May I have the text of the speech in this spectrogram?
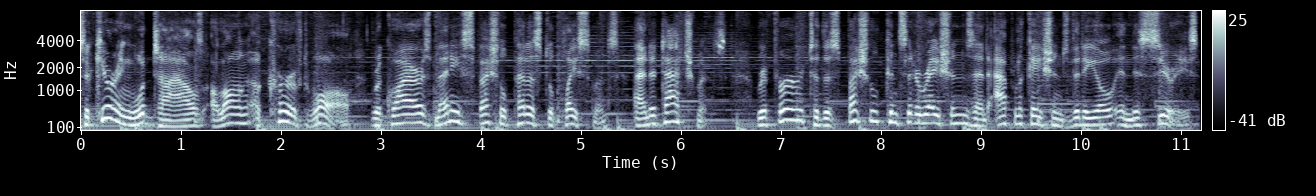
Securing wood tiles along a curved wall requires many special pedestal placements and attachments. Refer to the Special Considerations and Applications video in this series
